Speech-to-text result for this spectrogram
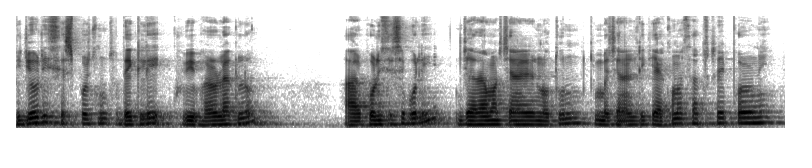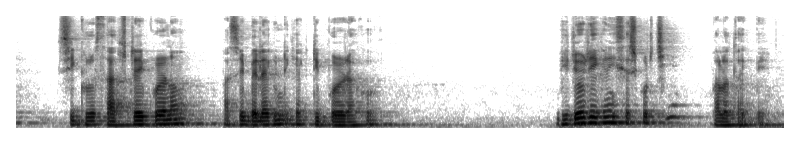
ভিডিওটি শেষ পর্যন্ত দেখলে খুবই ভালো লাগল। আর পরিশেষে বলি, যারা আমার চ্যানেলে নতুন কিংবা চ্যানেলটিকে এখনও সাবস্ক্রাইব করোনি, শীঘ্র সাবস্ক্রাইব করে নাও। পাশে বেলাইকনটিকে অ্যাক্টিভ করে রাখো। ভিডিওটি এখানেই শেষ করছি। ভালো থাকবে।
